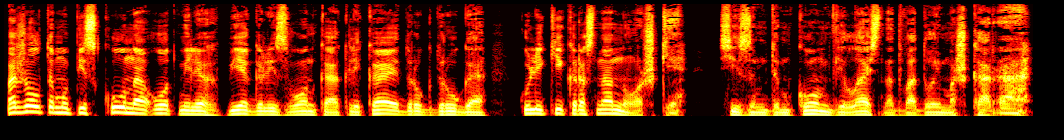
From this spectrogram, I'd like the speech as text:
По желтому песку на отмелях бегали, звонко окликая друг друга, кулики-красноножки. Сизым дымком велась над водой машкара.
